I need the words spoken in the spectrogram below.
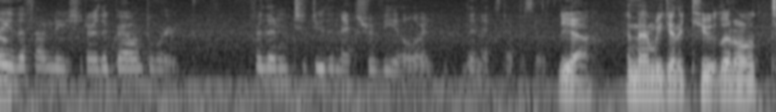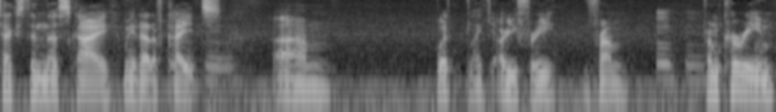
lay the foundation or the groundwork for them to do the next reveal or the next episode. Yeah. And then we get a cute little text in the sky made out of kites. Mhm. Um, what like are you free from Mhm. from Kareem,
